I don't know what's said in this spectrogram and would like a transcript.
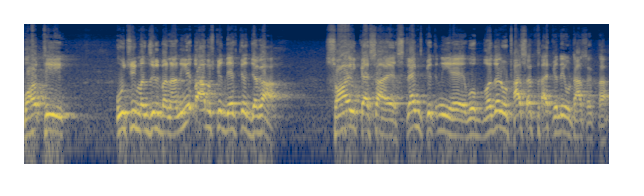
بہت ہی اونچی منزل بنانی ہے تو آپ اس کے دیکھتے جگہ سوائل کیسا ہے اسٹرینتھ کتنی ہے، وہ بدل اٹھا سکتا ہے کہ نہیں اٹھا سکتا۔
